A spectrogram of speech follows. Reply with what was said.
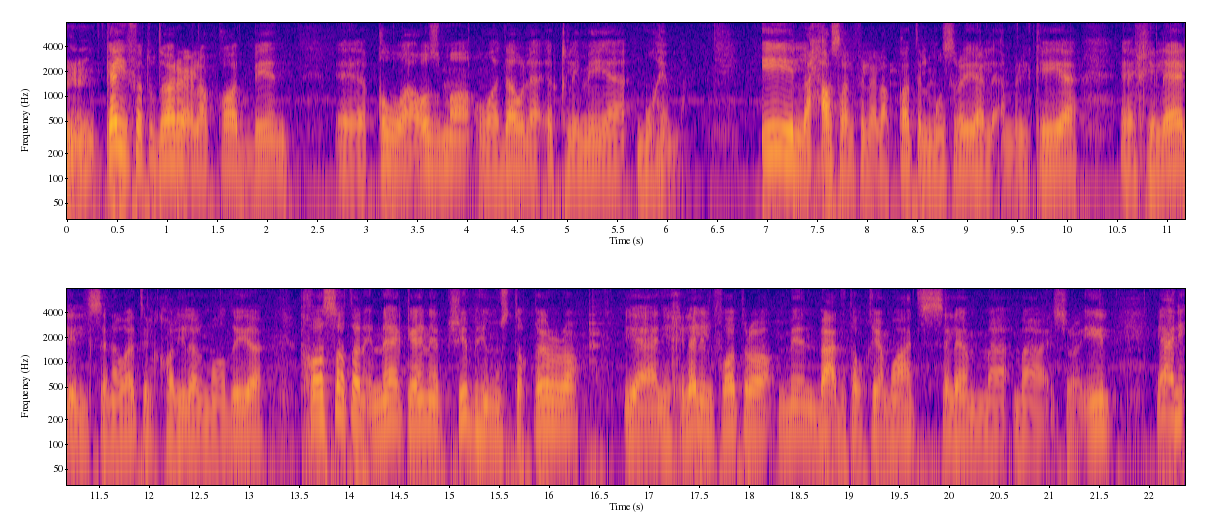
كيف تدار العلاقات بين آه، قوة عظمى ودولة إقليمية مهمة. إيه اللي حصل في العلاقات المصرية الأمريكية آه، خلال السنوات القليلة الماضية خاصة إنها كانت شبه مستقرة يعني خلال الفترة من بعد توقيع معاهدة السلام مع, مع إسرائيل. يعني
